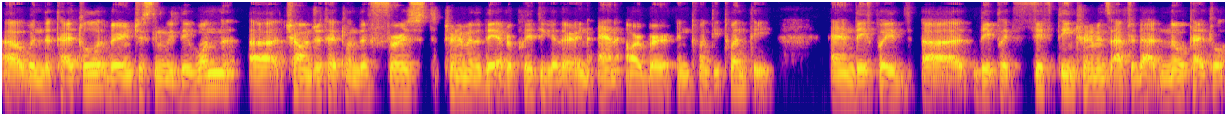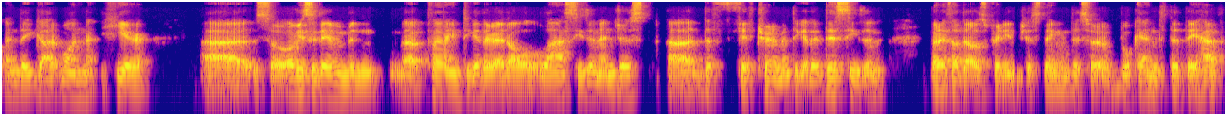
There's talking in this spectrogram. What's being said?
uh, win the title. Very interestingly, they won uh, challenger title in their first tournament that they ever played together in Ann Arbor in 2020. And they've played uh, they played 15 tournaments after that, no title, and they got one here. Uh, so obviously they haven't been uh, playing together at all last season, and just uh, the fifth tournament together this season but I thought that was pretty interesting. The sort of bookend that they have.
